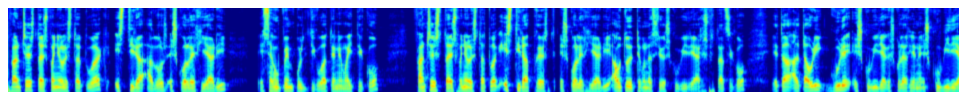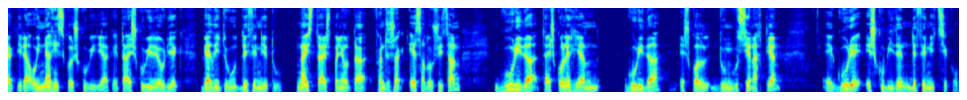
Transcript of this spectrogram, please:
Frantses eta espanol estatuak ez dira ados eskualegiari ezagupen politiko baten emaiteko, Frantses eta Espainol estatuak ez dira prest eskolegiari autodeterminazio eskubidea respetatzeko, eta alta hori gure eskubideak eskolegian eskubideak dira, oinarrizko eskubideak, eta eskubide horiek behar ditugu defendietu. Naiz eta Espainol eta Frantsesak ez ados izan, guri da eta eskolegian guri da eskualdun guzien artean, e, gure eskubideen defenditzeko.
